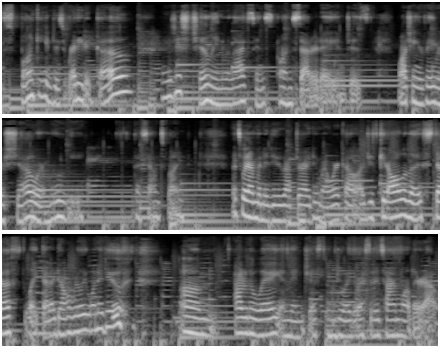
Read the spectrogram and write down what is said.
spunky and just ready to go? Are just chilling, relaxing on Saturday and just watching your favorite show or movie? That sounds fun. That's what I'm gonna do after I do my workout. I just get all of the stuff like that I don't really want to do um, out of the way and then just enjoy the rest of the time while they're out.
